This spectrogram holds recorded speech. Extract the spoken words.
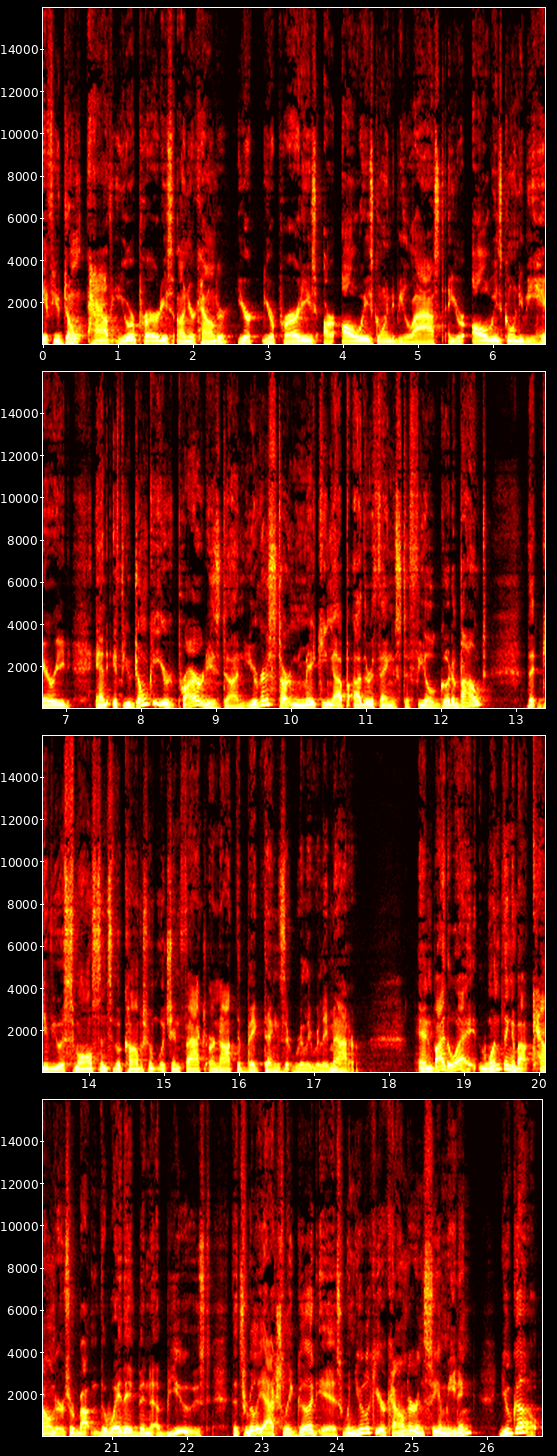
if you don't have your priorities on your calendar, your, your priorities are always going to be last and you're always going to be harried. And if you don't get your priorities done, you're going to start making up other things to feel good about that give you a small sense of accomplishment, which in fact are not the big things that really, really matter. And by the way, one thing about calendars or about the way they've been abused that's really actually good is when you look at your calendar and see a meeting, you go.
